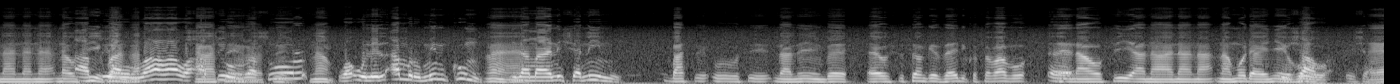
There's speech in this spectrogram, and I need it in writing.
Na na na, na Allah wa Ah, atiu atiu rasul na. Wa ulil amru minkum. Eh, eh. inamaanisha nini? Basi usi nani mbe e, usisonge zaidi kwa sababu Eh. e, nahofia na, na, na, na muda wenyewe huu Eh,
